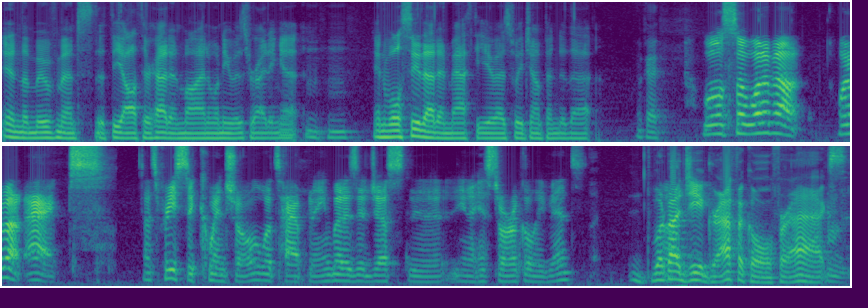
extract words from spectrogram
in the movements that the author had in mind when he was writing it. Mm-hmm. And we'll see that in Matthew as we jump into that. Okay. Well, so what about what about Acts? That's pretty sequential. What's happening? But is it just the you know historical events? What about geographical for Acts?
